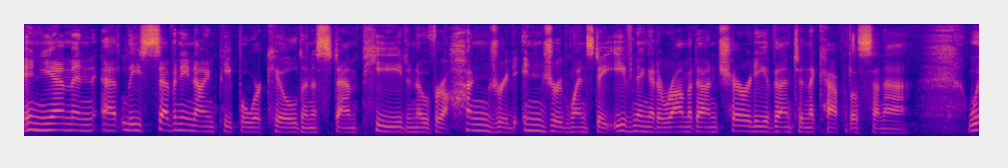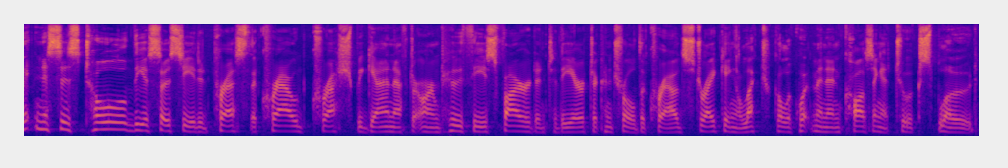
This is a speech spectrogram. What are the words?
In Yemen, at least 79 people were killed in a stampede and over 100 injured Wednesday evening at a Ramadan charity event in the capital, Sana'a. Witnesses told the Associated Press the crowd crush began after armed Houthis fired into the air to control the crowd, striking electrical equipment and causing it to explode.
